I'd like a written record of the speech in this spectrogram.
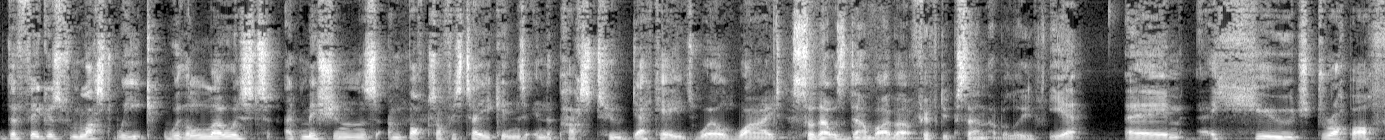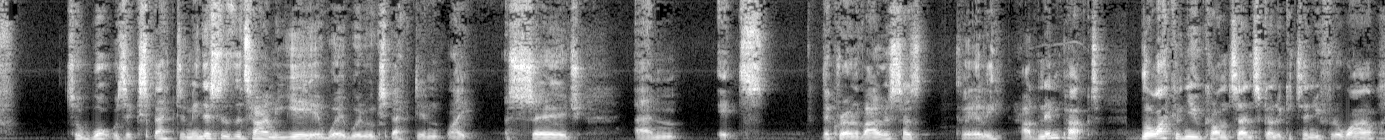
the figures from last week were the lowest admissions and box office takings in the past two decades worldwide. So that was down by about 50%, I believe. Yeah, um, a huge drop off to what was expected. I mean, this is the time of year where we were expecting like a surge, and it's the coronavirus has clearly had an impact. The lack of new content is going to continue for a while.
